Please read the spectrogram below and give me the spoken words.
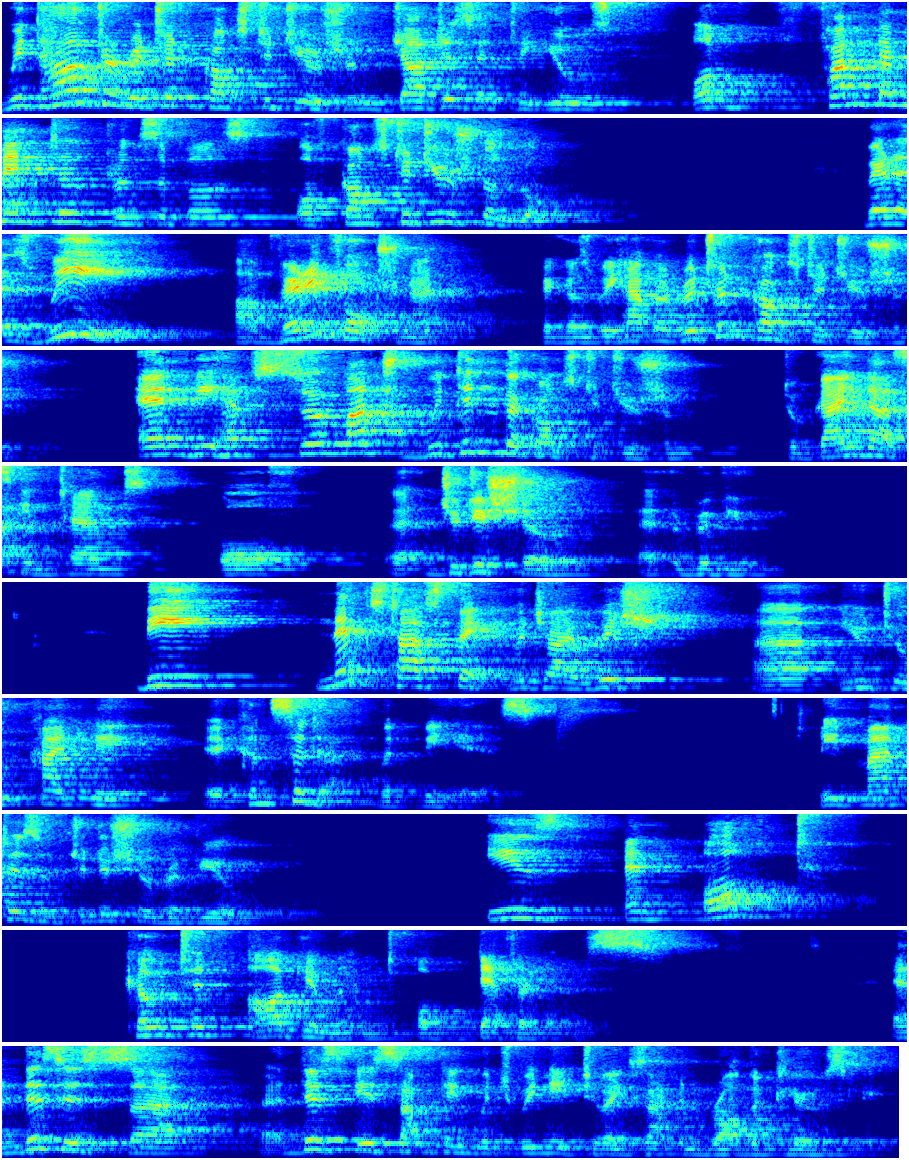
Without a written constitution, judges had to use on fundamental principles of constitutional law. Whereas we are very fortunate because we have a written constitution and we have so much within the constitution to guide us in terms of uh, judicial uh, review. The next aspect which I wish uh, you to kindly uh, consider with me is in matters of judicial review is an oft quoted argument of deference. And this is, uh, this is something which we need to examine rather closely.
